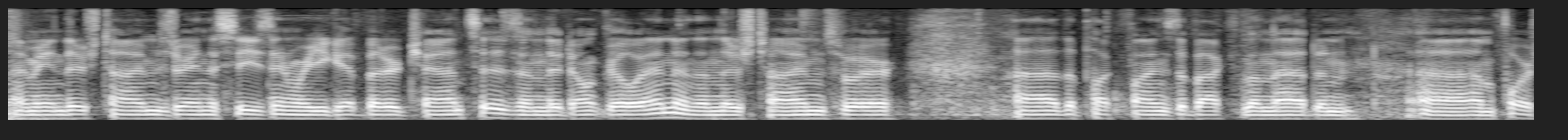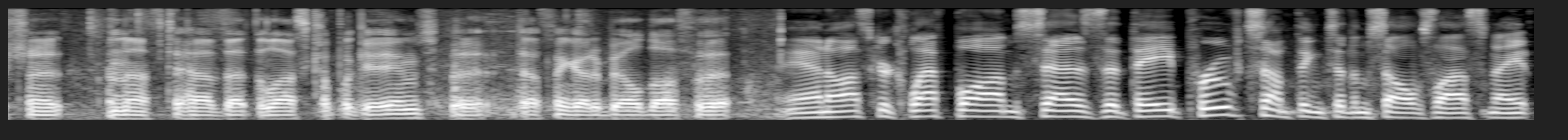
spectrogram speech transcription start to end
I mean, there's times during the season where you get better chances and they don't go in, and then there's times where uh, the puck finds the back of the net. And uh, I'm fortunate enough to have that the last couple games, but definitely got to build off of it. And Oscar Klefbom says that they proved something to themselves last night.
